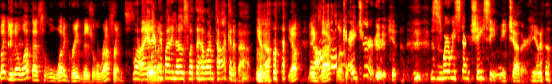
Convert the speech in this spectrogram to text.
But you know what? That's what a great visual reference. Well, and everybody that. knows what the hell I'm talking about. You know. yep. Exactly. oh, okay. Sure. this is where we start chasing each other. You know.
